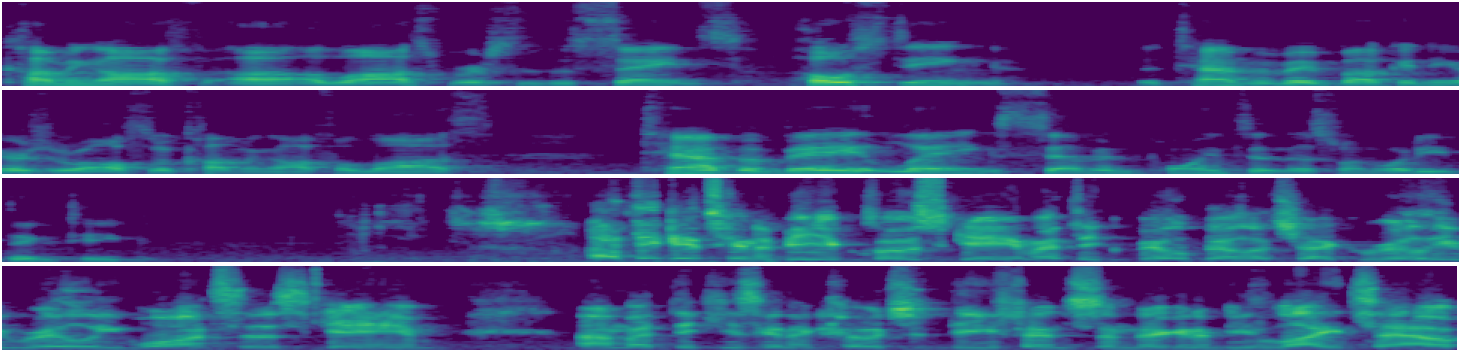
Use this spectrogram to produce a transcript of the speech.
coming off uh, a loss versus the Saints, hosting the Tampa Bay Buccaneers, who are also coming off a loss. Tampa Bay laying seven points in this one. What do you think, Teek? I think it's going to be a close game. I think Bill Belichick really, really wants this game. Um, I think he's going to coach the defense, and they're going to be lights out.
